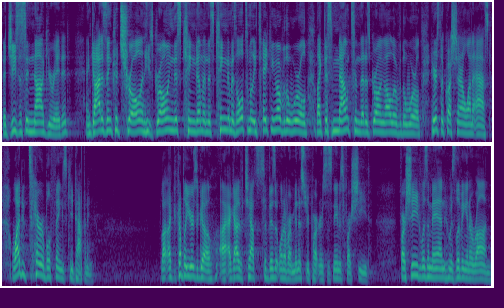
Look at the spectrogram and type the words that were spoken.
that Jesus inaugurated, and God is in control and He's growing this kingdom, and this kingdom is ultimately taking over the world like this mountain that is growing all over the world. Here's the question I want to ask Why do terrible things keep happening? Like a couple years ago, I got a chance to visit one of our ministry partners. His name is Farshid. Farshid was a man who was living in Iran.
